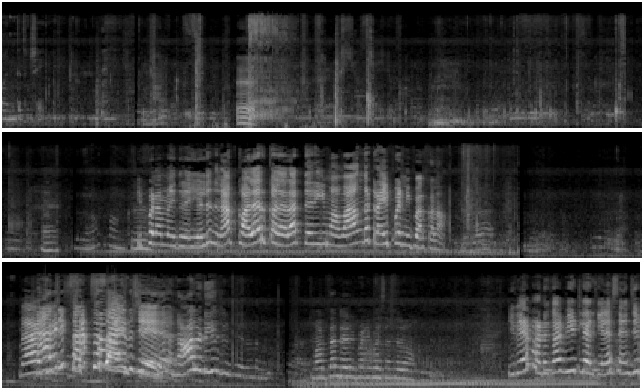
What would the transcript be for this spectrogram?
வந்துருச்சு ஆ. இப்ப நம்ம இதுல எழுதுனா கலர் கலரா தெரியுமா? வாங்க ட்ரை பண்ணி பார்க்கலாம். மேஜிக் சக்சஸ் ஆயிடுச்சு. நாலு டிகிரி மொத்தம் டெலிட் பண்ணி போய் செஞ்சிடலாம் இதே மடக்கா வீட்ல இருக்கையில செஞ்சு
